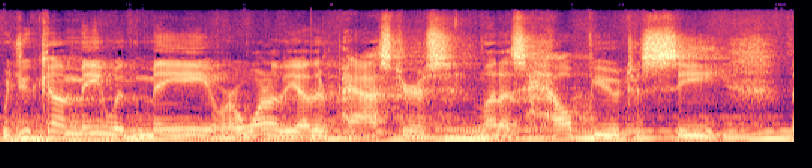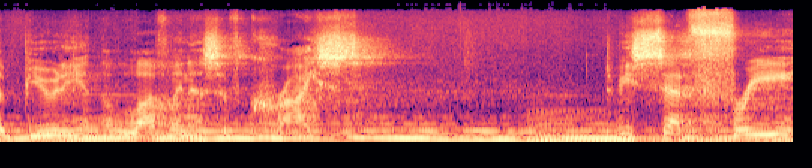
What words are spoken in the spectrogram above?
would you come meet with me or one of the other pastors and let us help you to see the beauty and the loveliness of Christ? To be set free,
